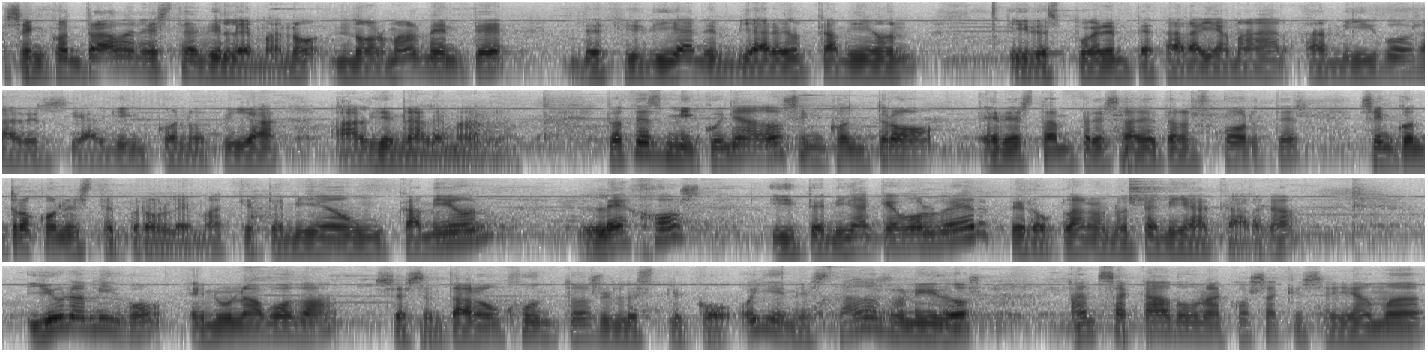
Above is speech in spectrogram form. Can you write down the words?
Se encontraba en este dilema, ¿no? Normalmente decidían enviar el camión y después empezar a llamar amigos a ver si alguien conocía a alguien en Alemania. Entonces mi cuñado se encontró en esta empresa de transportes, se encontró con este problema, que tenía un camión lejos y tenía que volver, pero claro, no tenía carga. Y un amigo en una boda se sentaron juntos y le explicó, oye, en Estados Unidos han sacado una cosa que se llama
